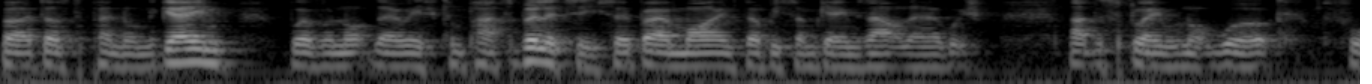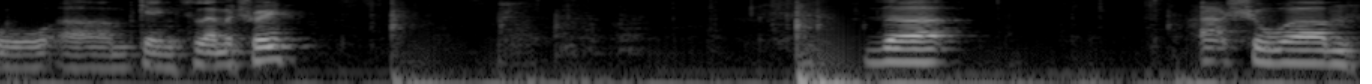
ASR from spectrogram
But it does depend on the game whether or not there is compatibility. So bear in mind there'll be some games out there which that display will not work for um, game telemetry. The actual um,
